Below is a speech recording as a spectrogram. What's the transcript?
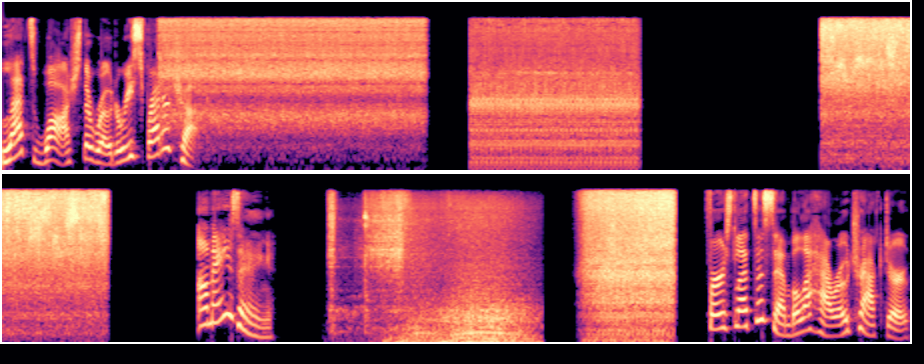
Let's wash the rotary spreader truck. Amazing! First, let's assemble a Harrow tractor.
